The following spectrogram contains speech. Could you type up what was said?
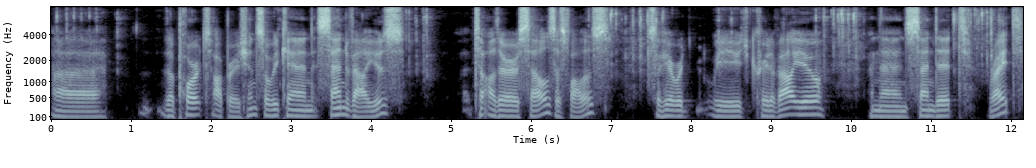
uh, the port operation. So we can send values to other cells as follows. So here we we create a value and then send it right.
